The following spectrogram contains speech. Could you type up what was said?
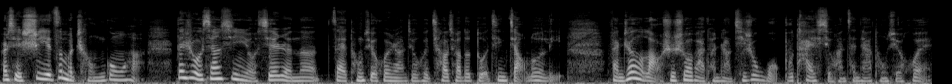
而且事业这么成功哈。但是我相信有些人呢，在同学会上就会悄悄的躲进角落里。反正老实说吧，团长，其实我不太喜欢参加同学会，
